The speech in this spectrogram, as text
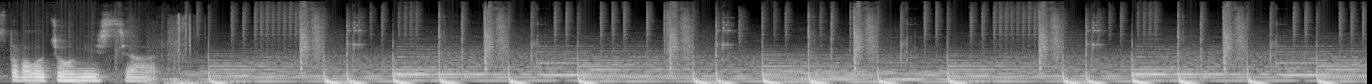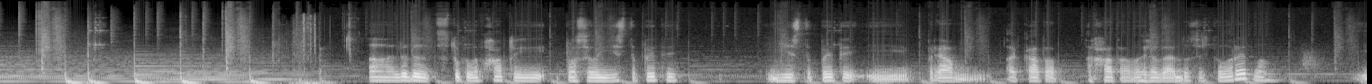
ставало цього місця. Люди стукали в хату і просили їсти пити, їсти пити, і прям хата, хата виглядає досить колоритно. І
